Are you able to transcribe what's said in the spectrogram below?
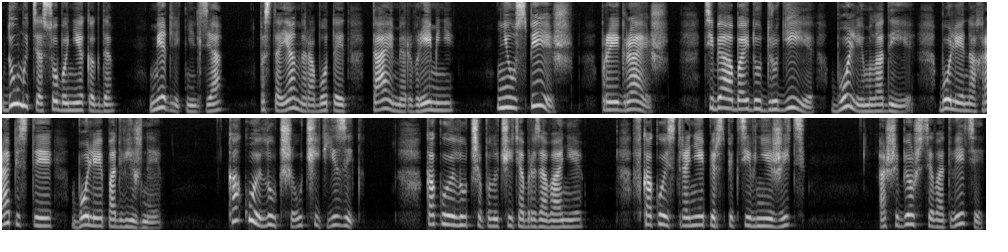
Думать особо некогда, медлить нельзя, постоянно работает таймер времени. Не успеешь – проиграешь тебя обойдут другие, более молодые, более нахрапистые, более подвижные. Какой лучше учить язык? Какое лучше получить образование? В какой стране перспективнее жить? Ошибешься в ответе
